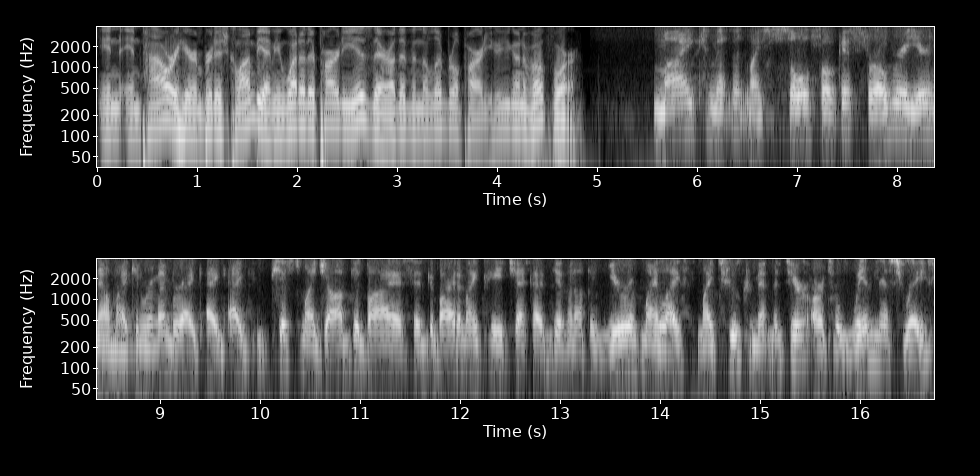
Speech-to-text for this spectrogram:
in in power here in British Columbia. I mean, what other party is there other than the Liberal Party? Who are you going to vote for? My commitment, my sole focus for over a year now, Mike. And remember, I, I, I kissed my job goodbye. I said goodbye to my paycheck. I've given up a year of my life. My two commitments here are to win this race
